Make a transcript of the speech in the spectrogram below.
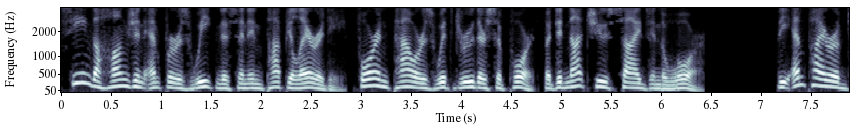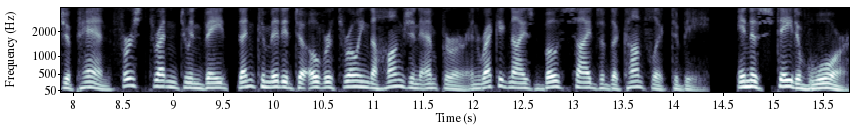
Seeing the Hongxian emperor's weakness and unpopularity, foreign powers withdrew their support but did not choose sides in the war. The Empire of Japan first threatened to invade, then committed to overthrowing the Hongxian emperor and recognized both sides of the conflict to be in a state of war,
